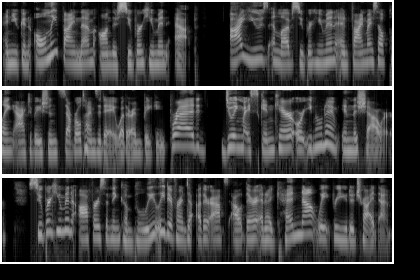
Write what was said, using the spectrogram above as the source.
and you can only find them on the Superhuman app. I use and love Superhuman and find myself playing activations several times a day, whether I'm baking bread, doing my skincare, or even when I'm in the shower. Superhuman offers something completely different to other apps out there, and I cannot wait for you to try them.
